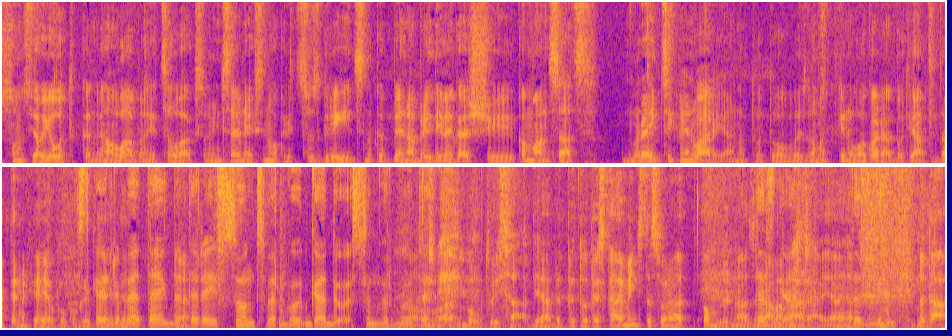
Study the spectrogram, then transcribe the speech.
suns jau jūt, ka nav labi, ja cilvēks un viņa saimnieks ir nokritis uz grīdas, nu, ka vienā brīdī vienkārši komanda sāc nu, reizes, cik vien var. Jā, nu, to, to es domāju, ka kinologi varētu būt. Jā, doktor Mikēja jau kaut ko grib teikt. gribēju teikt, bet jā. arī suns var būt gados. Varbūt no, arī... Var būt visādi, jā, bet, bet toties kaimiņus tas varētu pamudināt zināmā mērā. Jā, jā. Nu, tā,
